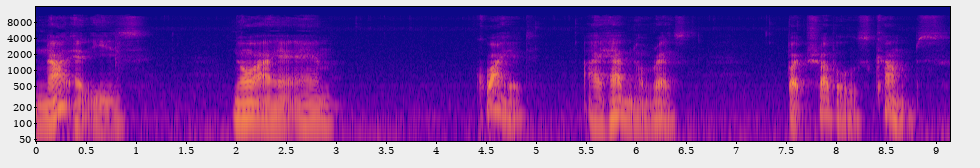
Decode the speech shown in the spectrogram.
not at ease nor I am quiet. I have no rest, but troubles comes.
